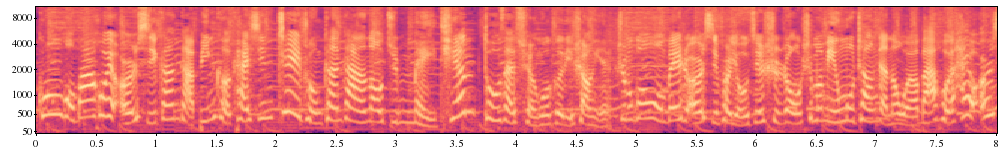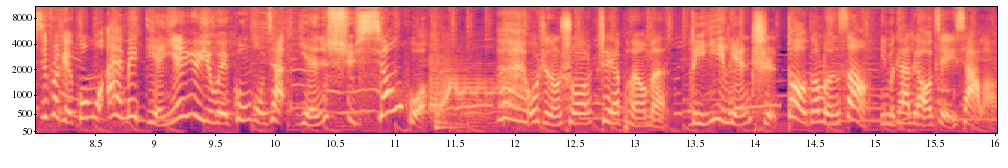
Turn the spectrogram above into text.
公公扒灰，儿媳尴尬，宾客开心，这种尴尬的闹剧每天都在全国各地上演。什么公公背着儿媳妇游街示众，什么明目。张胆的我要扒灰，还有儿媳妇给公公暧昧点烟寓意，为公公家延续香火。哎，我只能说这些朋友们礼义廉耻，道德沦丧，你们该了解一下了。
